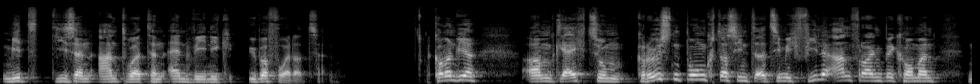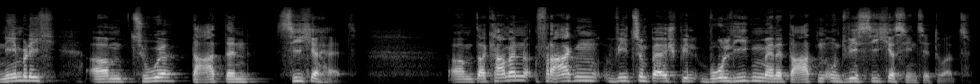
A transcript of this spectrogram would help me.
mit diesen Antworten ein wenig überfordert sein. Kommen wir ähm, gleich zum größten Punkt. Da sind äh, ziemlich viele Anfragen bekommen, nämlich ähm, zur Datensicherheit. Ähm, da kamen Fragen wie zum Beispiel, wo liegen meine Daten und wie sicher sind sie dort?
